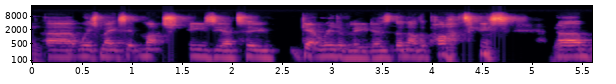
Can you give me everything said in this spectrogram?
Mm. uh, which makes it much easier to get rid of leaders than other parties. Um,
